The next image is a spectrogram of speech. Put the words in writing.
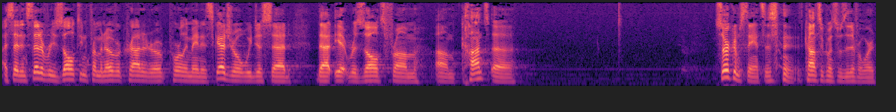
I said instead of resulting from an overcrowded or poorly maintained schedule, we just said that it results from um, con- uh, circumstances. consequence was a different word.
